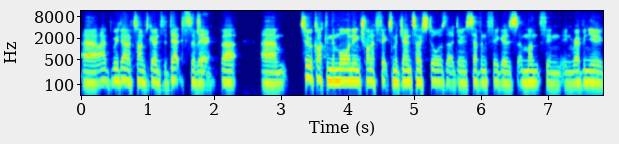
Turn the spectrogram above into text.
uh, I, we don't have time to go into the depths of sure. it, but um, two o'clock in the morning trying to fix Magento stores that are doing seven figures a month in, in revenue,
